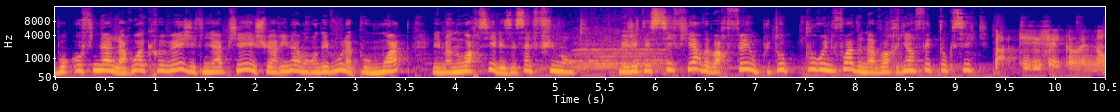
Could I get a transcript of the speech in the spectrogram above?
Bon, au final, la roue a crevé, j'ai fini à pied et je suis arrivée à mon rendez-vous la peau moite, les mains noircies et les aisselles fumantes. Mais j'étais si fière d'avoir fait, ou plutôt pour une fois de n'avoir rien fait de toxique. Bah, tes aisselles quand même, non?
